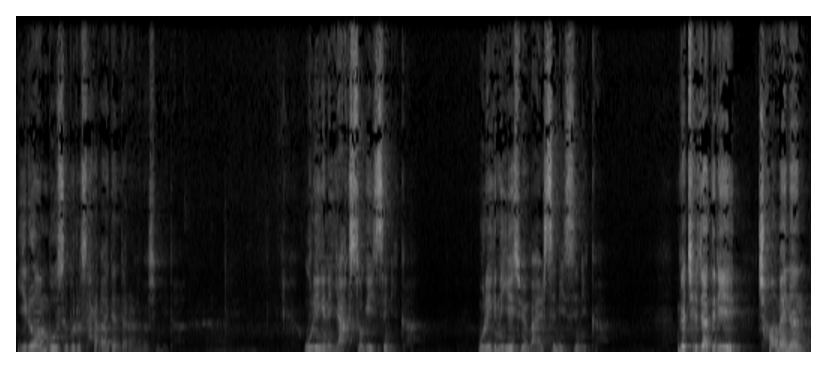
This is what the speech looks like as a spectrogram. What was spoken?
이러한 모습으로 살아가야 된다는 것입니다. 우리에게는 약속이 있으니까. 우리에게는 예수의 말씀이 있으니까. 그러니까 제자들이 처음에는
